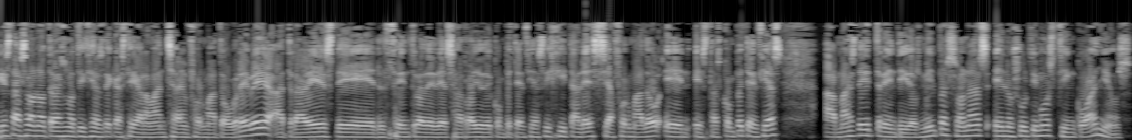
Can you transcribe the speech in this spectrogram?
Y estas son otras noticias de Castilla-La Mancha en formato breve. A través del Centro de Desarrollo de Competencias Digitales se ha formado en estas competencias a más de 32.000 personas en los últimos cinco años.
